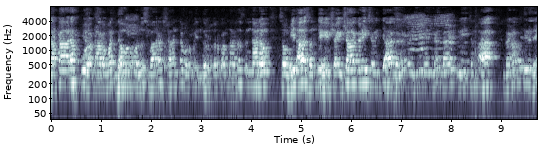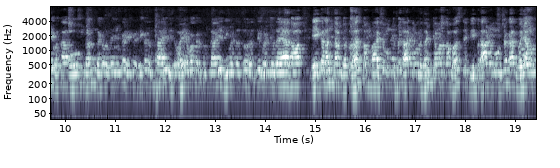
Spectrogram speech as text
గకార పూర్వకార మధ్యమనుస్వార శాంతమురుమిందుర్దుర్బంధసంధానం సంహితా సందేశైషా గణేశ విద్యా గణపతి గణపతిర్దేవత ఓం గం గణపతయేకదంతాయ విద్మహే వక్రతుండాయ ధీమనందో రంతి ప్రచోదయాత ఏకదంతం చతుర్హస్తం భాషం కుశధారణమృధంచమర్దం హస్తి బిభ్రాణమూషకాధ్వజం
